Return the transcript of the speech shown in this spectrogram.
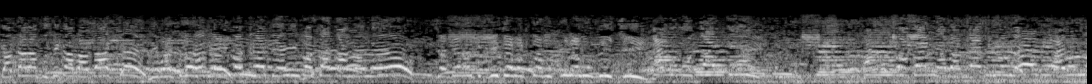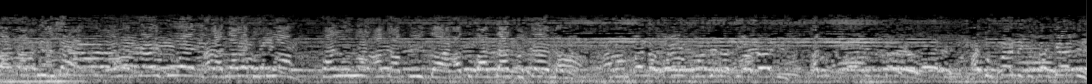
Katala kuzika babake ni watu wa dei kwa sasa meleo sasa tukifika watu wa mkula mvichi au mutaki au mutaki na watu wa kabisa badala kukuwa Fayulu atapita, hatubataki tena, anampenda Fayulu kwa jina ya Abedi, hatupendi Kisakedi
